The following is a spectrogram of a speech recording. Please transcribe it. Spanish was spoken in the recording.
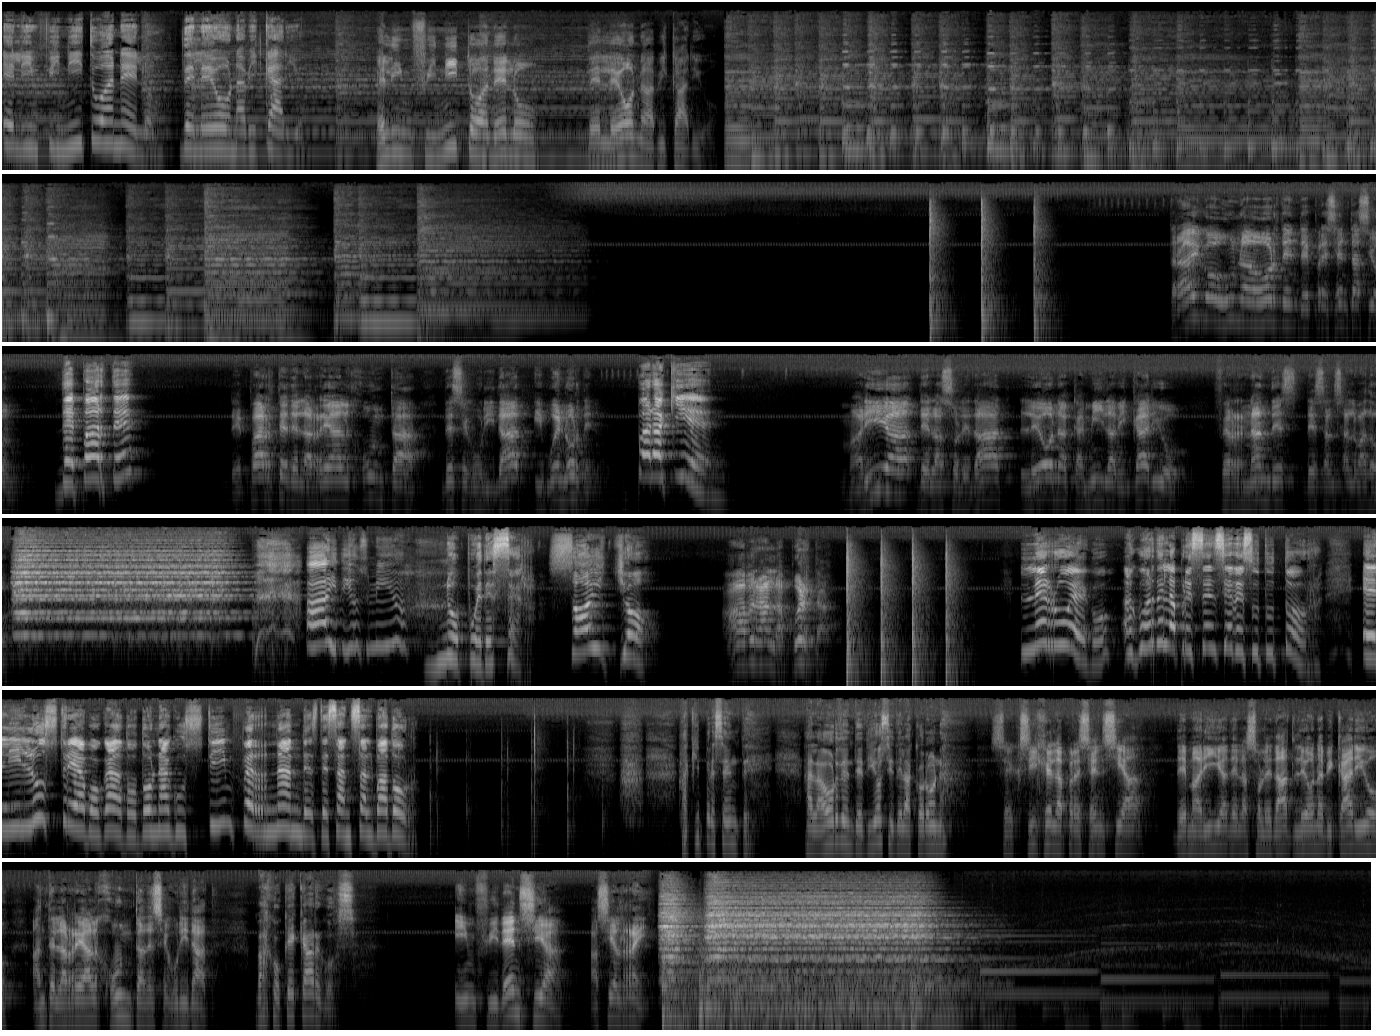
El infinito anhelo de Leona Vicario. El infinito anhelo de Leona Vicario. Traigo una orden de presentación. ¿De parte? De parte de la Real Junta de Seguridad y Buen Orden. ¿Para quién? María de la Soledad Leona Camila Vicario Fernández de San Salvador. ¡Ay, Dios mío! No puede ser. Soy yo. ¡Abra la puerta! Le ruego aguarde la presencia de su tutor, el ilustre abogado don Agustín Fernández de San Salvador. Aquí presente, a la orden de Dios y de la corona. Se exige la presencia de María de la Soledad Leona Vicario ante la Real Junta de Seguridad. ¿Bajo qué cargos? Infidencia hacia el rey.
